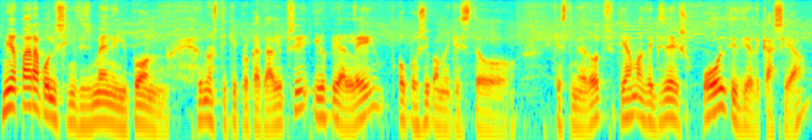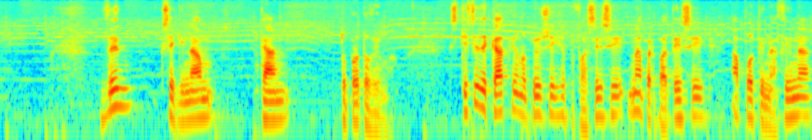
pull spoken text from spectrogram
Μία πάρα πολύ συνηθισμένη λοιπόν γνωστική προκατάληψη, η οποία λέει, όπως είπαμε και, στο, και στην ερώτηση, ότι άμα δεν ξέρεις όλη τη διαδικασία, δεν ξεκινάμε καν το πρώτο βήμα. Σκεφτείτε κάποιον ο οποίος έχει αποφασίσει να περπατήσει από την Αθήνα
